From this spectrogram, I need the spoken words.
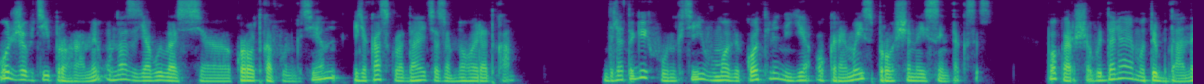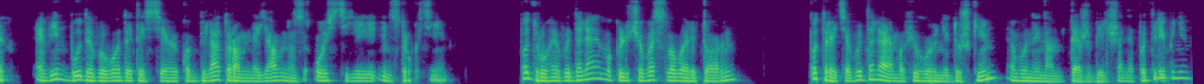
Отже, в цій програмі у нас з'явилася коротка функція, яка складається з одного рядка. Для таких функцій в мові Kotlin є окремий спрощений синтаксис. По-перше, видаляємо тип даних, він буде виводитись компілятором наявно з ось цієї інструкції. По-друге, видаляємо ключове слово return. По-третє, видаляємо фігурні дужки, вони нам теж більше не потрібні.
